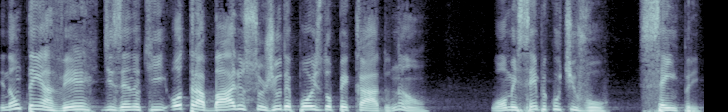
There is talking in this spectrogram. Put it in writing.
e não tem a ver dizendo que o trabalho surgiu depois do pecado. Não. O homem sempre cultivou, sempre.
